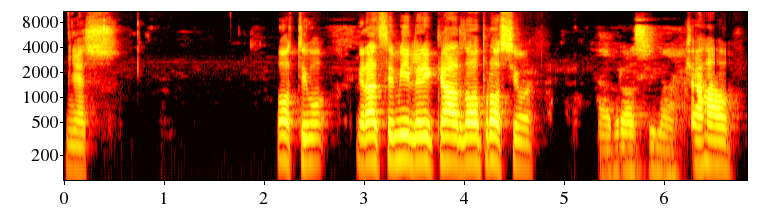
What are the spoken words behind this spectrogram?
yes. Ottimo, grazie mille Riccardo, alla prossima. Alla prossima. Ciao.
